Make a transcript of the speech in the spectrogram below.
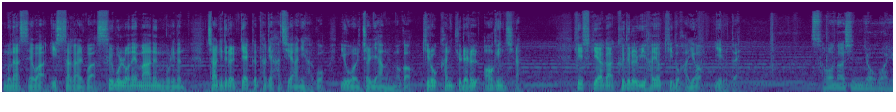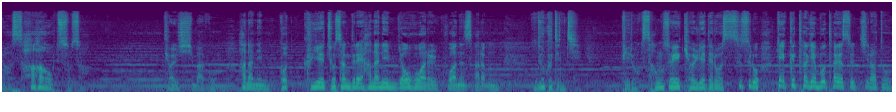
문하세와 이사갈과 스불론의 많은 무리는 자기들을 깨끗하게 하지 아니하고 유월절 양을 먹어 기록한 규례를 어긴지라. 히스기야가 그들을 위하여 기도하여 이르되 선하신 여호와여 사하옵소서. 결심하고 하나님 곧 그의 조상들의 하나님 여호와를 구하는 사람은 누구든지 비록 성소의 결례대로 스스로 깨끗하게 못하였을지라도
